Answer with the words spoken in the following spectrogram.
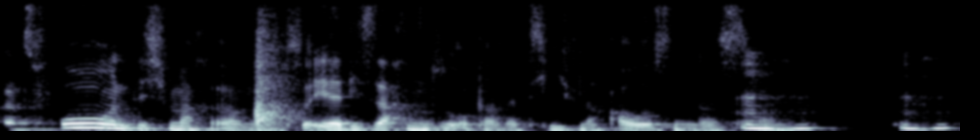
ganz froh und ich mache ähm, so eher die Sachen so operativ nach außen. Das, ähm, mhm. Mhm.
